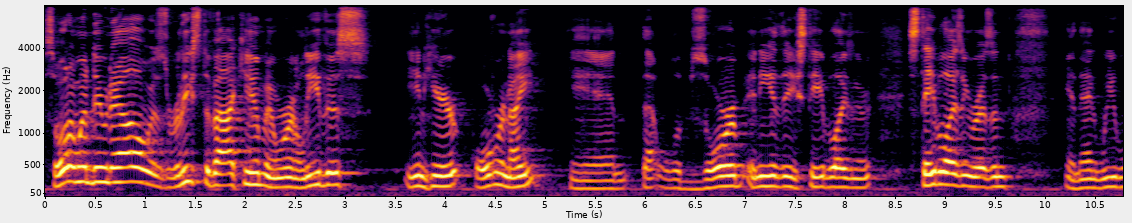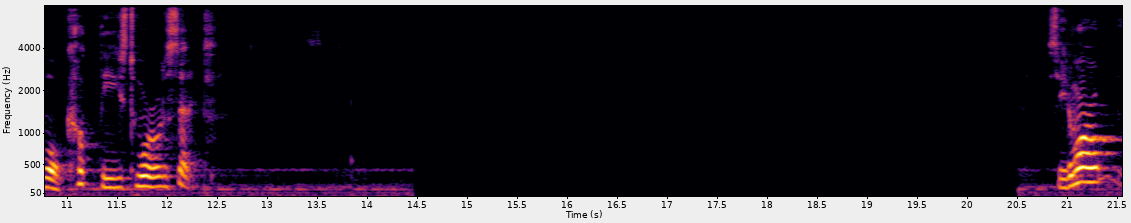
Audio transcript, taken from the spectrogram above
So what I'm going to do now is release the vacuum and we're going to leave this in here overnight and that will absorb any of the stabilizing stabilizing resin and then we will cook these tomorrow to set it. See you tomorrow.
